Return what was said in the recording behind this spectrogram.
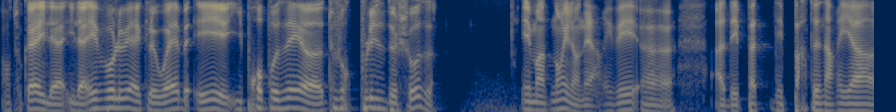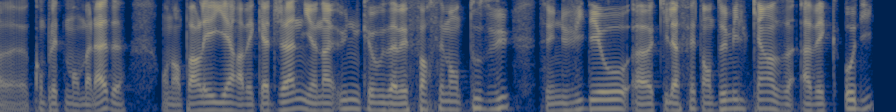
En tout cas, il a, évolué avec le web et il proposait toujours plus de choses. Et maintenant, il en est arrivé euh, à des, partenariats euh, complètement malades. On en parlait hier avec Adjan. Il y en a une que vous avez forcément tous vue. C'est une vidéo euh, qu'il a faite en 2015 avec Audi.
